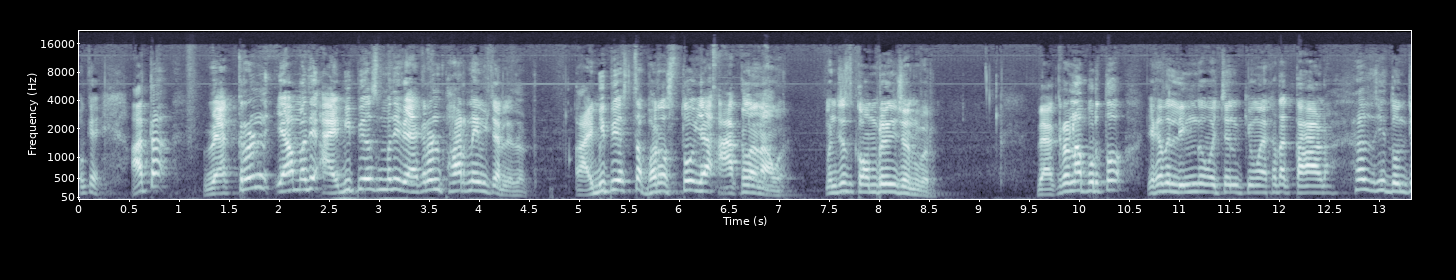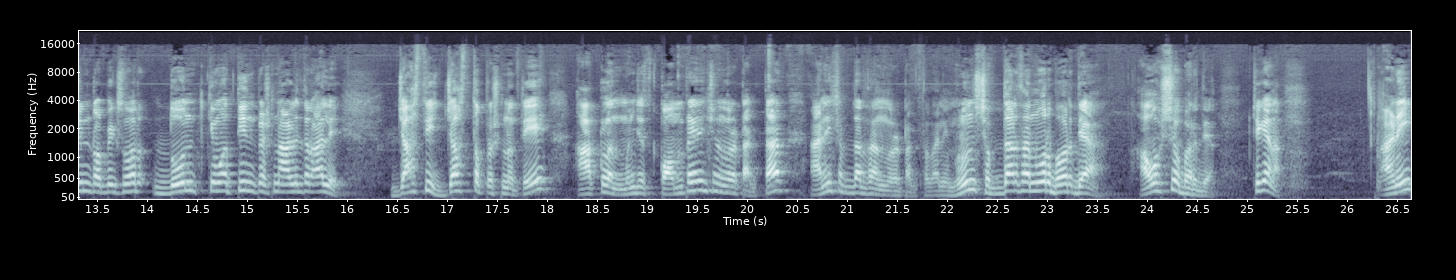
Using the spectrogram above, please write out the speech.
ओके? आता व्याकरण यामध्ये आय बी पी एसमध्ये व्याकरण फार नाही विचारले जात. आय बी पी एसचा भर असतो या आकलनावर म्हणजेच कॉम्प्रेन्शनवर व्याकरणापुरतं एखादं लिंगवचन किंवा एखादा काळ हे दोन तीन टॉपिक्सवर दोन किंवा तीन प्रश्न आले तर आले. जास्तीत जास्त प्रश्न ते आकलन म्हणजेच कॉम्प्रेन्शनवर टाकतात आणि शब्दार्थांवर टाकतात. आणि म्हणून शब्दार्थांवर भर द्या अवश्य भर द्या. ठीक आहे ना? आणि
